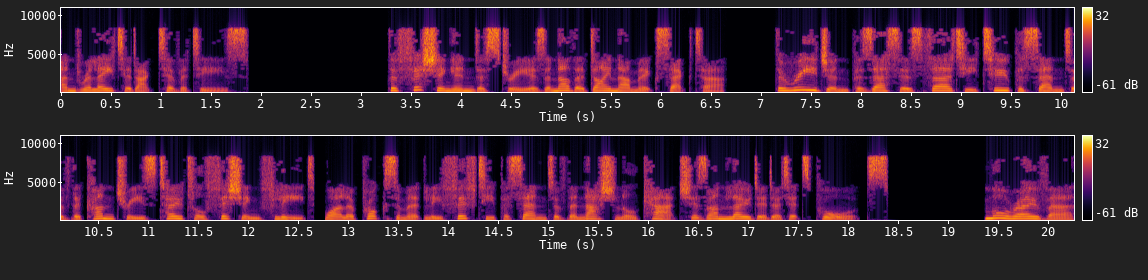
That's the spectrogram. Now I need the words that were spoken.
and related activities. The fishing industry is another dynamic sector. The region possesses 32% of the country's total fishing fleet, while approximately 50% of the national catch is unloaded at its ports. Moreover,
